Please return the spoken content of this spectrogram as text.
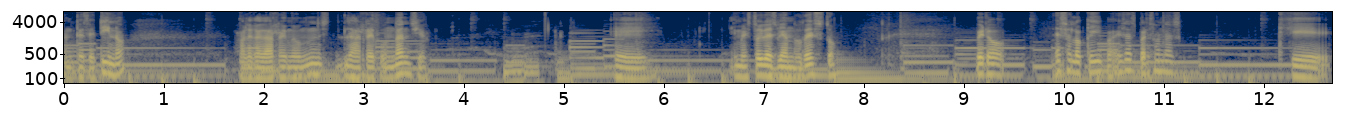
antes de ti, ¿no? Valga la, redundancia. Eh, y me estoy desviando de esto. Pero eso es lo que iba. Esas personas que,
